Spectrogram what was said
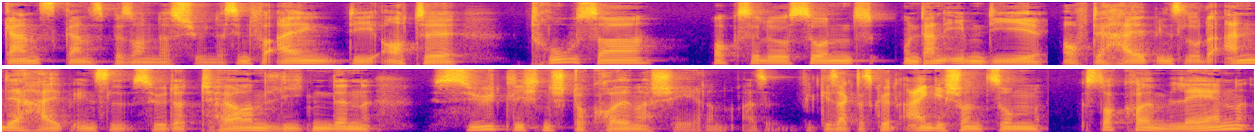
ganz, ganz besonders schön. Das sind vor allem die Orte Trusa, Oxelösund und dann eben die auf der Halbinsel oder an der Halbinsel Södertörn liegenden südlichen Stockholmer Scheren. Also wie gesagt, das gehört eigentlich schon zum Stockholm Län,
